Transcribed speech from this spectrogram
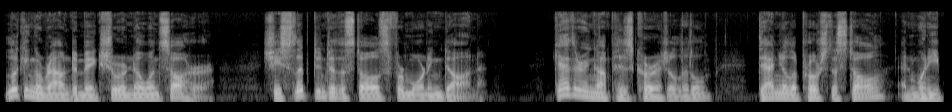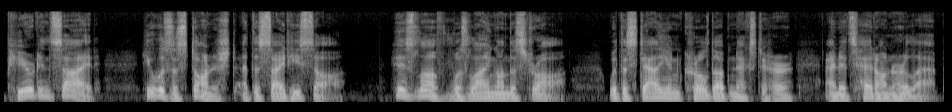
looking around to make sure no one saw her, she slipped into the stalls for morning dawn. Gathering up his courage a little, Daniel approached the stall, and when he peered inside, he was astonished at the sight he saw. His love was lying on the straw, with the stallion curled up next to her and its head on her lap,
